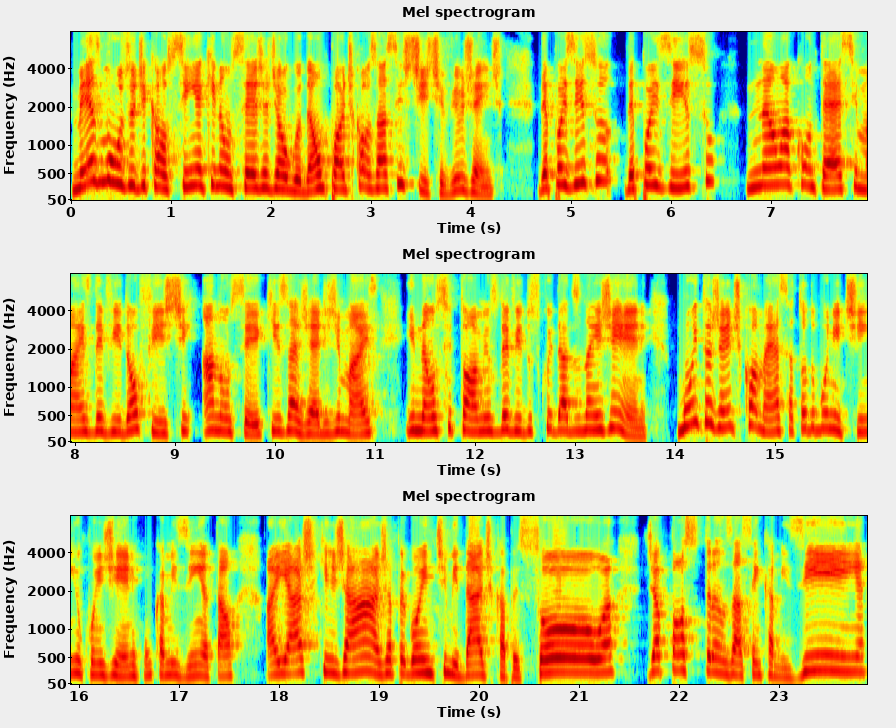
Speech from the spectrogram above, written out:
Mesmo o uso de calcinha que não seja de algodão pode causar cistite, viu, gente? Depois isso, depois isso, não acontece mais devido ao fisting, a não ser que exagere demais e não se tome os devidos cuidados na higiene. Muita gente começa todo bonitinho com higiene, com camisinha tal, aí acha que já já pegou intimidade com a pessoa, já posso transar sem camisinha,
